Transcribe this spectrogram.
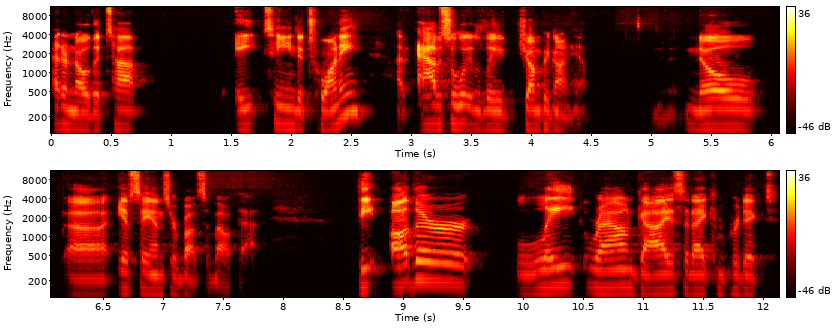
I don't know, the top 18 to 20, I'm absolutely jumping on him. No uh, ifs, ands, or buts about that. The other late round guys that I can predict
